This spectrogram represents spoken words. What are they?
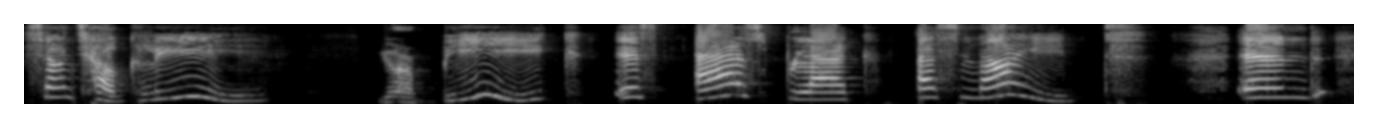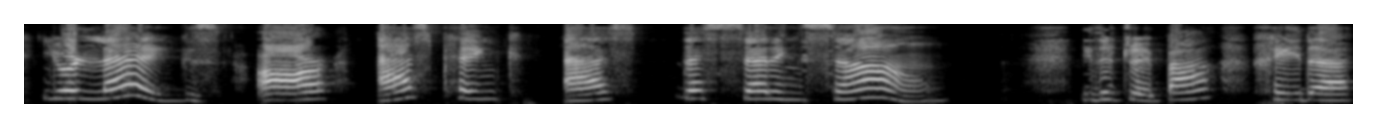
像巧克力。 Your beak is as black as night, and your legs are as pink as the setting sun. 你的嘴巴黑的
